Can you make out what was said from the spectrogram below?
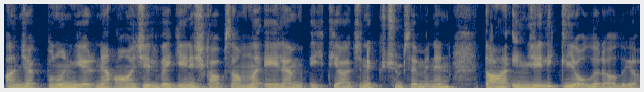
Ancak bunun yerine acil ve geniş kapsamlı eylem ihtiyacını küçümsemenin daha incelikli yolları alıyor.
